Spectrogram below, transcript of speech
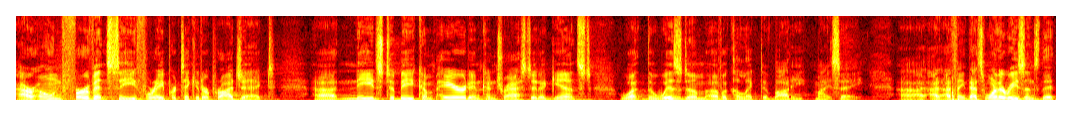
our own fervency for a particular project uh, needs to be compared and contrasted against what the wisdom of a collective body might say. Uh, I, I think that's one of the reasons that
